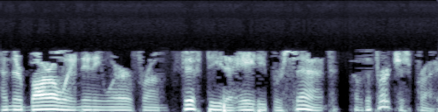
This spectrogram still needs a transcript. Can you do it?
and they're borrowing anywhere from 50 to 80 percent of the purchase price.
